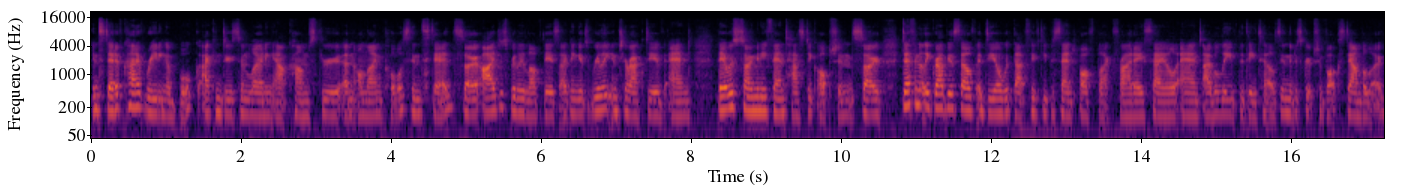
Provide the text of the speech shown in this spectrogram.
instead of kind of reading a book, I can do some learning outcomes through an online course instead. So I just really love this. I think it's really interactive and there were so many fantastic options. So definitely grab yourself a deal with that 50% off Black Friday sale and I will leave the details in the description box down below.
